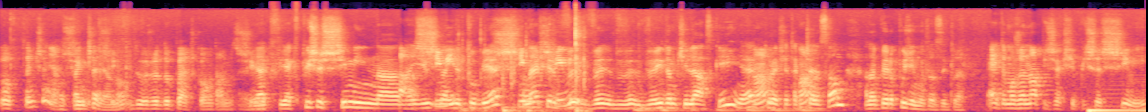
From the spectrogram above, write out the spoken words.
od tańczenia. Od tańczenia, shimi, no. shimi, Duże dupeczką tam z shimi. Jak, jak wpiszesz shimi na, na, A, ju- shimi? na YouTubie, Shimi, najpierw shimi? wy, wy, wy, wyjdą ci laski, nie? No, które się tak no. częsą, a dopiero później motocykle. Ej, to może napisz jak się pisze shimi.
